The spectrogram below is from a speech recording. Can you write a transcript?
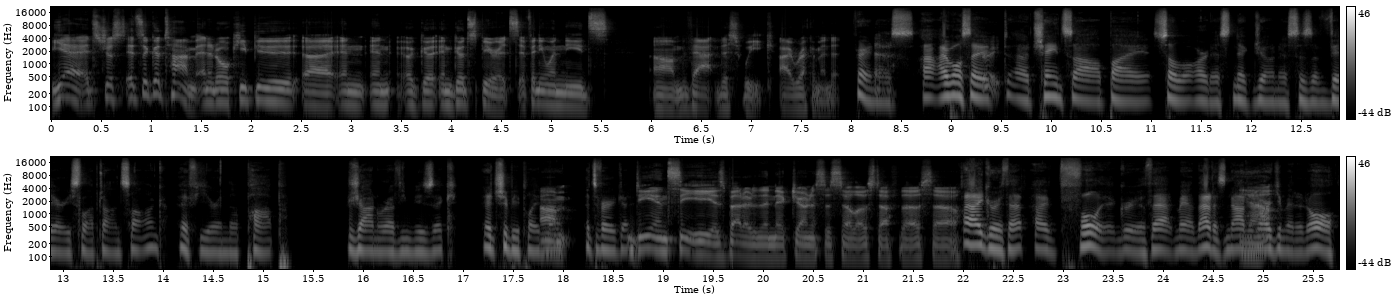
yeah, it's just it's a good time and it'll keep you uh, in in a good in good spirits. If anyone needs um, that this week, I recommend it. very nice. I, I will say, uh, "Chainsaw" by solo artist Nick Jonas is a very slept-on song. If you're in the pop genre of music, it should be played. Um, It's very good. DNCE is better than Nick Jonas's solo stuff though, so. I agree with that. I fully agree with that. Man, that is not an argument at all.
